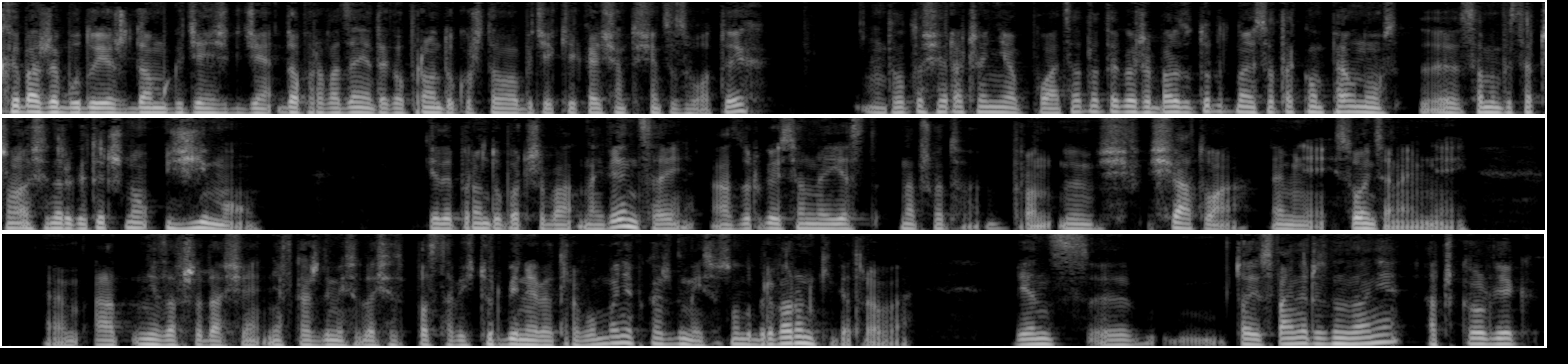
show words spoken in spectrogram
Chyba, że budujesz dom gdzieś, gdzie doprowadzenie tego prądu kosztowałoby cię kilkadziesiąt tysięcy złotych, to to się raczej nie opłaca, dlatego że bardzo trudno jest o taką pełną e, samowystarczalność energetyczną zimą, kiedy prądu potrzeba najwięcej, a z drugiej strony jest na przykład prąd, światła najmniej, słońca najmniej a nie zawsze da się, nie w każdym miejscu da się postawić turbinę wiatrową, bo nie w każdym miejscu są dobre warunki wiatrowe. Więc y, to jest fajne rozwiązanie, aczkolwiek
